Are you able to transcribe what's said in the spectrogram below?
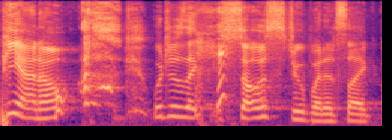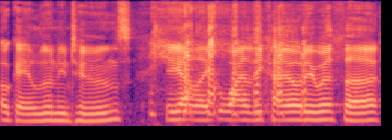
Piano, which is like so stupid. It's like okay, Looney Tunes. You got like Wiley Coyote with the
